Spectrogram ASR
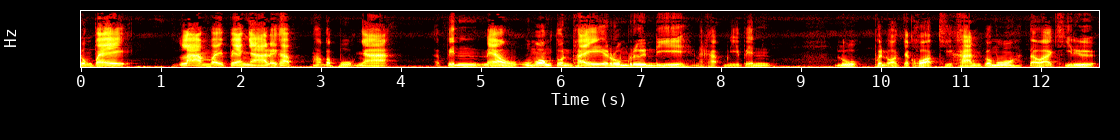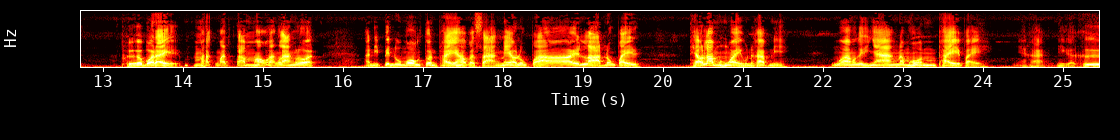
ลงไป ลามไว้แปลงหญ้าเลยครับเขาก็ปลูกหญ้าเป็นแนวอุโมงค์ต้นไผ่ร่มรื่นดีนะครับ นี่เป็นลูกเพิ่นออกจากคอกขี่ข้านก็มูแต่ว่าขี่ดื้อเผลอบ่ได้มักมาตำเฮาข้างหลังรถอันนี้เป็นอุโมงค์ต้นไผ่เฮาก็สางแนวลงไปลาดลงไป แถวลำห้วยพุ่นครับ นี่งัวมันก็สิยางน้ำหอมไผ่ไปนะครับนี่ก็คือ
